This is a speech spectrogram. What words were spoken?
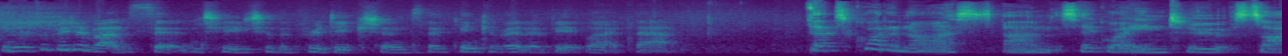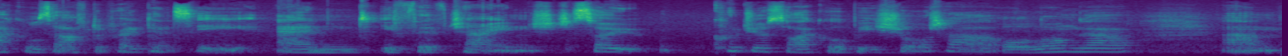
You know, there's a bit of uncertainty to the prediction, so think of it a bit like that. That's quite a nice um, segue into cycles after pregnancy and if they've changed. So, could your cycle be shorter or longer? Um,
